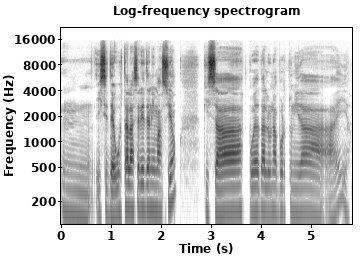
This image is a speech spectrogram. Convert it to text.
Mm, y si te gusta la serie de animación, quizás puedas darle una oportunidad a ella.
